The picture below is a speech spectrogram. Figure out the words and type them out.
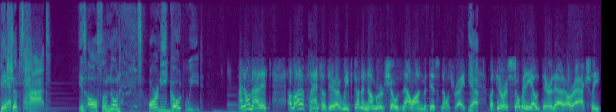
Bishop's hat is also known as horny goatweed. I know, Matt. It's a lot of plants out there. We've done a number of shows now on medicinals, right? Yeah. But there are so many out there that are actually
